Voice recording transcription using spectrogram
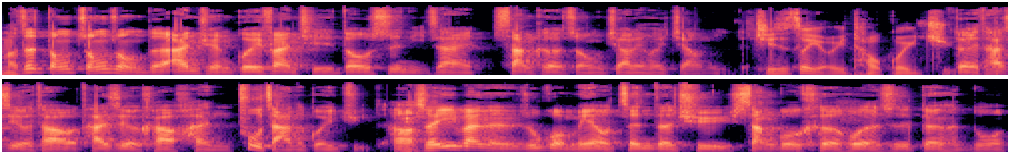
好，这种种种的安全规范，其实都是你在上课中教练会教你的。其实这有一套规矩，对，它是有套，它是有套很复杂的规矩的。好，所以一般人如果没有真的去上过课，或者是跟很多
